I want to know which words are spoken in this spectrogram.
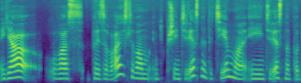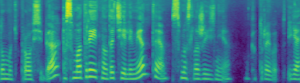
Я вас призываю, если вам вообще интересна эта тема и интересно подумать про себя, посмотреть на вот эти элементы смысла жизни, которые вот я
